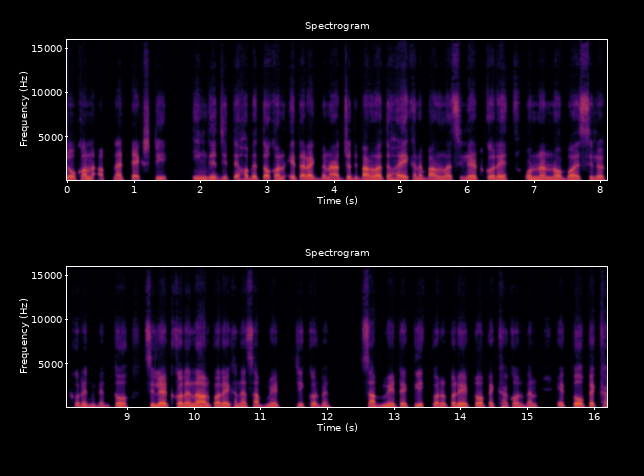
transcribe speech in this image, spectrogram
যখন আপনার টেক্সটটি ইংরেজিতে হবে, তখন এটা রাখবেন। আর যদি বাংলাতে হয়, এখানে বাংলা সিলেক্ট করে অন্যান্য ভয়েস সিলেক্ট করে নেবেন তো সিলেক্ট করে নেওয়ার পরে এখানে সাবমিট ক্লিক করবেন। সাবমিটে ক্লিক করার পরে একটু অপেক্ষা করবেন। একটু অপেক্ষা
